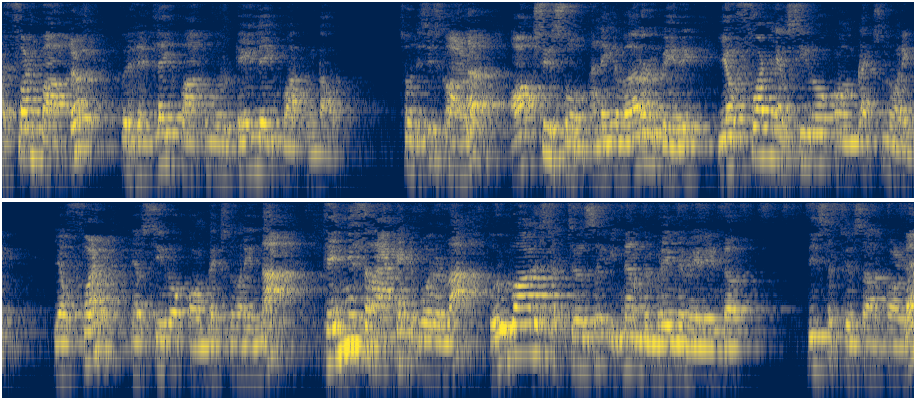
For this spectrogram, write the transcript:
എഫ് വൺ പാർട്ട് ഒരു ഹെഡ് ലൈക്ക് പാർട്ടും ഒരു ടെയിൽ ലൈക്ക് പാർട്ടും ഉണ്ടാവും. So this is called oxysome അല്ലെങ്കിൽ വേറൊരു പേര് F one F zero complex എന്ന് പറയും. F one F zero complex എന്ന് പറയുന്ന ടെന്നിസ് റാക്കറ്റ് പോലുള്ള ഒരുപാട് സ്ട്രക്ചേഴ്സ് ഇന്നർ മെമ്പറിന്റെ structures are called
